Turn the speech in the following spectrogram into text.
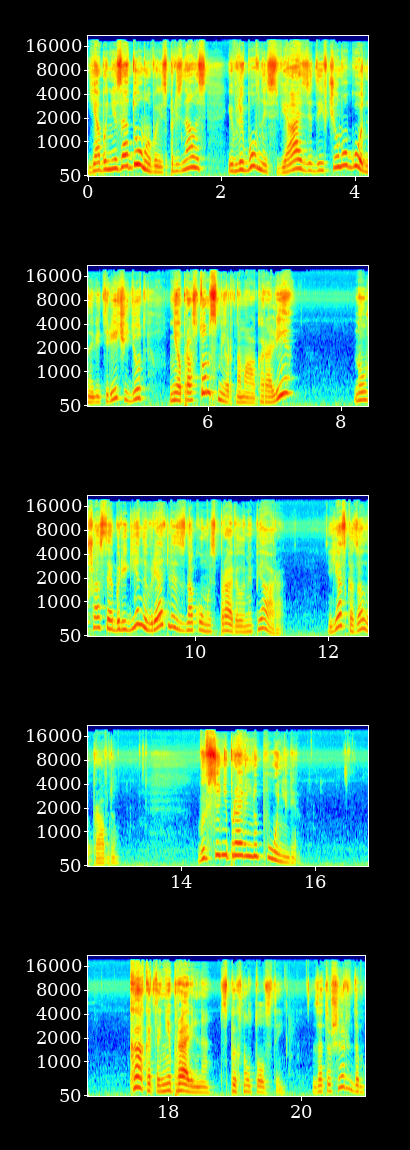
я бы, не задумываясь, призналась и в любовной связи, да и в чем угодно, ведь речь идет не о простом смертном, а о короле. Но ушастые аборигены вряд ли знакомы с правилами пиара. И я сказала правду. Вы все неправильно поняли. Как это неправильно? вспыхнул толстый. Зато Шердом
